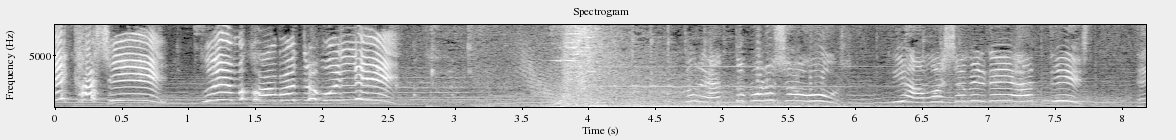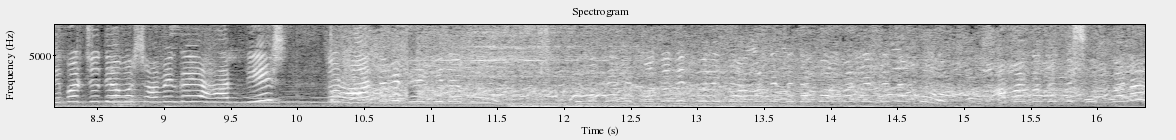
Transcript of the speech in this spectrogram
এই খাসি তুই আমাকে অভদ্র বললি। তোর এত বড় সাহস তুই আমার স্বামীর গায়ে হাত দিস? এবার যদি আমার স্বামীর গায়ে হাত দিস তোর হাত আমি ভেঙে দেব তোমাকে আমি কতদিন বলেছি আমার কাছে থাকো আমার কাছে থাকো আমার কথা তো শুনবে না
